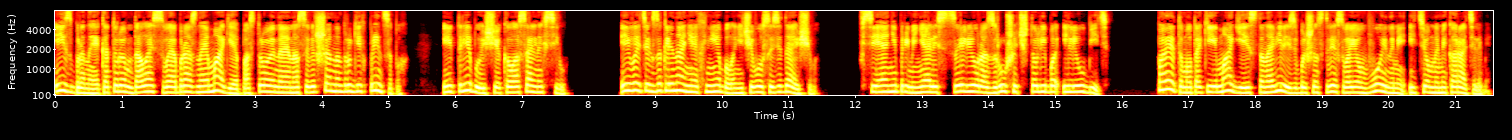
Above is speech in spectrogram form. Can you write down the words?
Избранные, которым далась своеобразная магия, построенная на совершенно других принципах и требующая колоссальных сил. И в этих заклинаниях не было ничего созидающего. Все они применялись с целью разрушить что-либо или убить. Поэтому такие магии становились в большинстве своем воинами и темными карателями.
